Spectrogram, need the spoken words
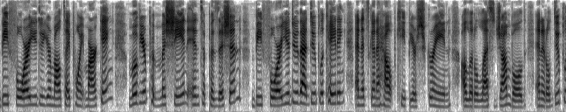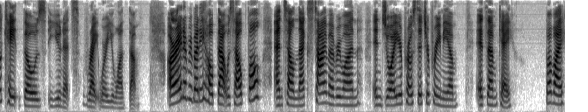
before you do your multi-point marking. Move your machine into position before you do that duplicating and it's going to help keep your screen a little less jumbled and it'll duplicate those units right where you want them. All right, everybody, hope that was helpful. Until next time, everyone, enjoy your Pro Stitcher Premium. It's MK. Bye-bye.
